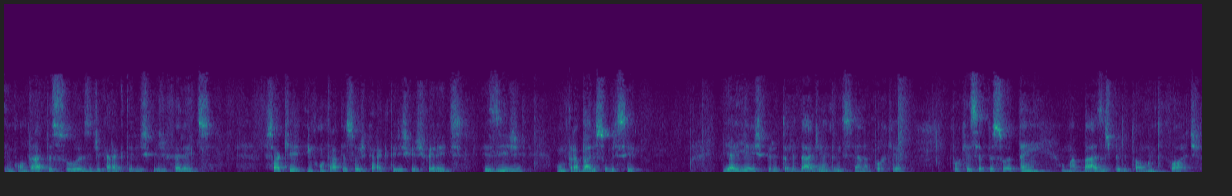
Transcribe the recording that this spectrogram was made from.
Encontrar pessoas de características diferentes. Só que encontrar pessoas de características diferentes exige um trabalho sobre si. E aí a espiritualidade entra em cena. Por quê? Porque se a pessoa tem uma base espiritual muito forte,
